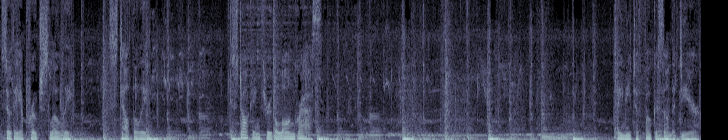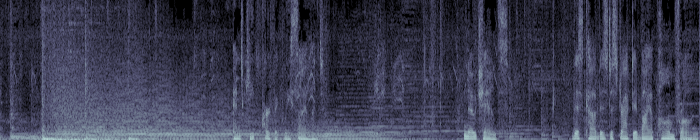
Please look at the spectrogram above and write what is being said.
So they approach slowly, stealthily, stalking through the long grass. They need to focus on the deer. And keep perfectly silent. No chance. This cub is distracted by a palm frond.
